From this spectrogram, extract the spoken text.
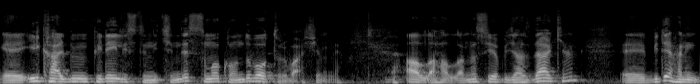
e, ilk albümün playlistinin içinde Smoke on the Water var şimdi. Allah Allah nasıl yapacağız derken e, bir de hani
